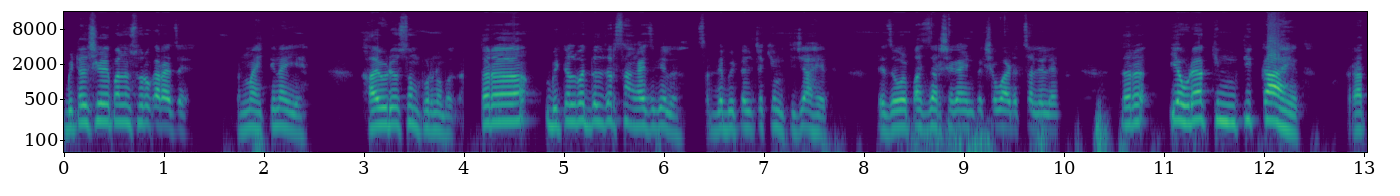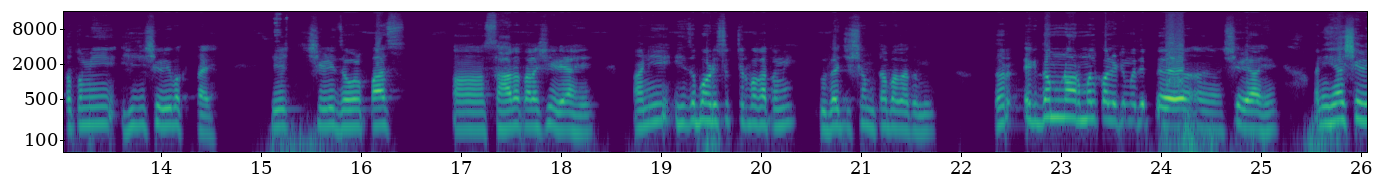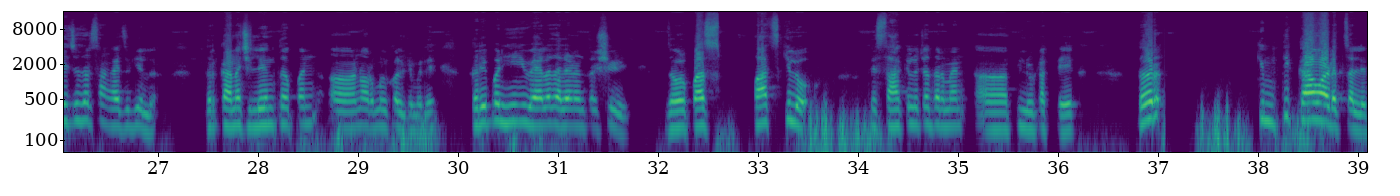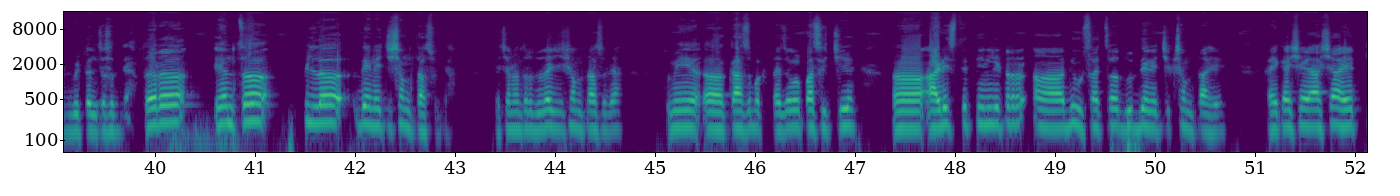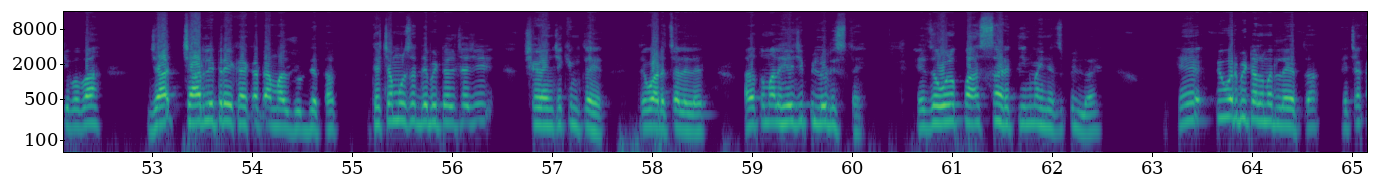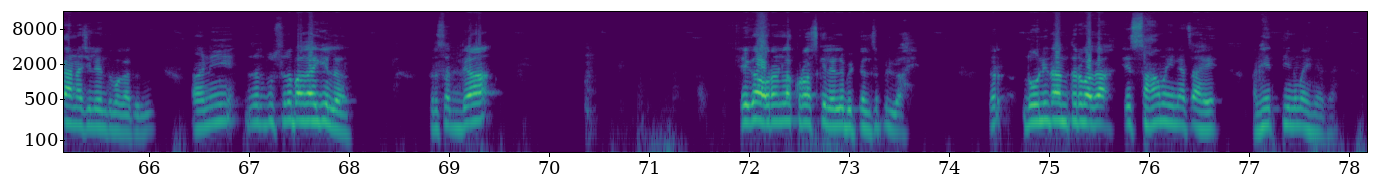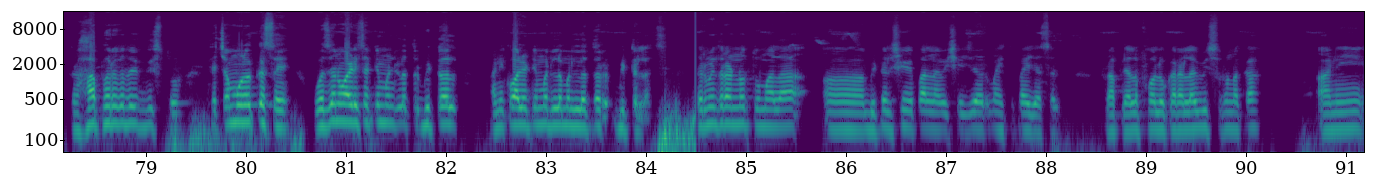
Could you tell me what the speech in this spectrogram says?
Beetle शेळीपालन सुरू करायचं आहे पण माहिती नाहीये. हा व्हिडिओ संपूर्ण बघा. तर बिटलबद्दल जर सांगायचं गेलं सध्या बिटलच्या किमती ज्या आहेत ते जवळपास जरशा गायींपेक्षा वाढत चाललेल्या आहेत. तर एवढ्या किमती का आहेत? तर आता तुम्ही ही जी शेळी बघताय ही शेळी जवळपास सहा रताला शेळी आहे. आणि हिचं बॉडी स्ट्रक्चर बघा तुम्ही दुधाची क्षमता बघा तुम्ही. तर एकदम नॉर्मल क्वालिटीमध्ये शेळी आहे. आणि ह्या शेळीचं जर सांगायचं गेलं तर कानाची लेंथ पण नॉर्मल क्वालिटीमध्ये तरी पण ही व्यायला झाल्यानंतर शेळी जवळपास पाच किलो ते सहा किलोच्या दरम्यान पिल्लू टाकते एक. तर किमती का वाढत चालल्यात बिटलच्या सध्या? तर यांचं पिल्लं देण्याची क्षमता असू द्या. त्याच्यानंतर दुधाची क्षमता असू द्या. तुम्ही कास बघताय जवळपास हिची अडीच ते तीन लिटर दिवसाचं दूध देण्याची क्षमता आहे. काही काही शेळ्या अशा आहेत की बाबा ज्या चार लिटर एका एका टामाला दूध देतात. त्याच्यामुळे सध्या बिटलच्या जी शेळ्यांच्या किमती आहेत ते वाढत चाललेले आहेत. आता तुम्हाला हे जे पिल्लू आहे हे जवळपास साडेतीन महिन्याचं पिल्लू आहे. हे प्युअर बिटल मधलं येतं ह्याच्या कानाची लेंथ बघा तुम्ही. आणि जर दुसरं बघायला गेलं तर सध्या हे गावरानला क्रॉस केलेलं बिटलचं पिल्लू आहे. तर दोन्ही अंतर बघा हे सहा महिन्याचं आहे आणि हे तीन महिन्याचं आहे. तर हा फरक दिसतो त्याच्यामुळं कसं आहे वजन वाढीसाठी म्हटलं तर बिटल आणि क्वालिटी मधलं म्हटलं तर बिटलच तर मित्रांनो तुम्हाला बिटल शेळी पालनाविषयी जर माहिती पाहिजे असेल तर आपल्याला फॉलो करायला विसरू नका. आणि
